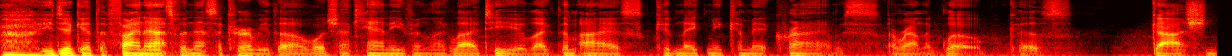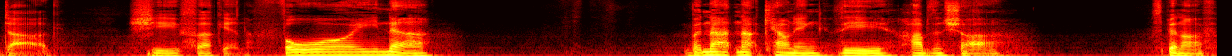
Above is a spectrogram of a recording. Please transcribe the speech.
You did get the fine ass Vanessa Kirby though, which I can't even like lie to you. Like them eyes could make me commit crimes around the globe. Cause, gosh, dog, she fucking fine. But not not counting the Hobbs and Shaw spinoff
